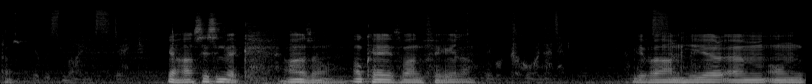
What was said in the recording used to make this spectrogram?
das. Ja, sie sind weg. Also, okay, es war ein Fehler. Wir waren hier ähm, und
